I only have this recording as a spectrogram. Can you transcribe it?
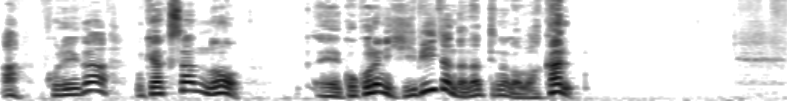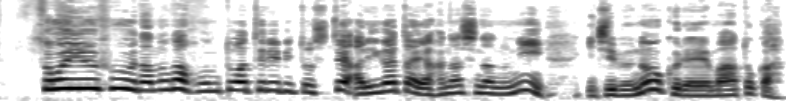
あ、これがお客さんの、えー、心に響いたんだなっていうのがわかる。そういう風なのが本当はテレビとしてありがたい話なのに一部のクレーマーとか、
